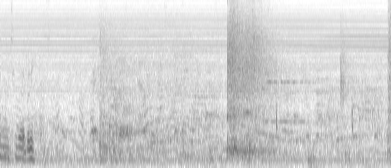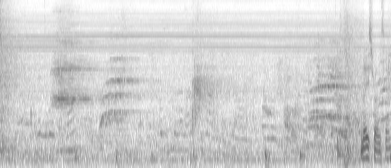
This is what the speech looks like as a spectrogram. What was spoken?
Not too bad, buddy. Nice run, Sam.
